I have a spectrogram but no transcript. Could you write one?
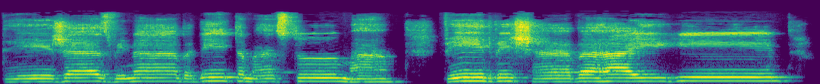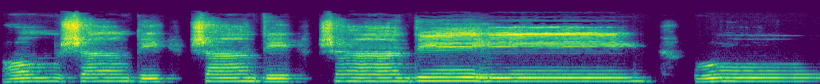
Tejas Vinavaditamastu Ma Virvishavahaihi Om Shanti Shanti Shanti Om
